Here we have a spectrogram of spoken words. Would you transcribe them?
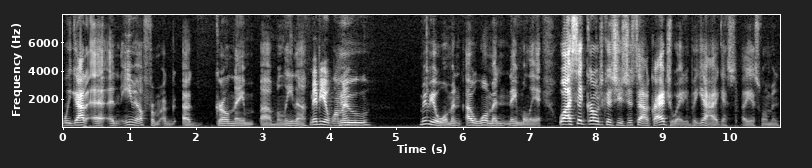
we got a, an email from a, a girl named uh, Melina. Maybe a woman. Who, maybe a woman, a woman named Melina. Well, I said girl because she's just out graduating, but yeah, I guess I guess woman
